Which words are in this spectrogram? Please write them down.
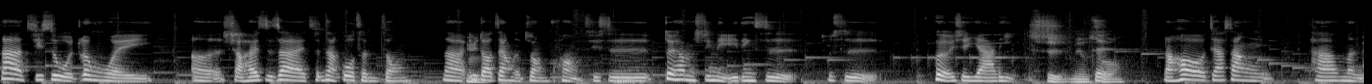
那其实我认为，呃，小孩子在成长过程中，那遇到这样的状况，其实对他们心里一定是就是。会有一些压力，是没有错。然后加上他们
